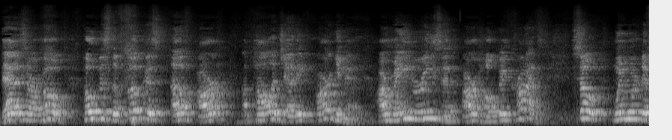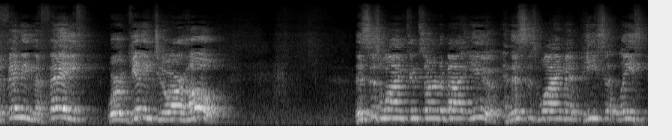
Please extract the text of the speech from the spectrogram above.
That is our hope. Hope is the focus of our apologetic argument. Our main reason, our hope in Christ. So when we're defending the faith, we're getting to our hope. This is why I'm concerned about you. And this is why I'm at peace at least,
